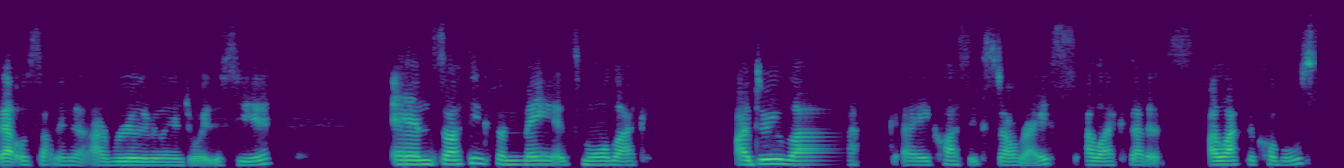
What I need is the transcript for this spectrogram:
that was something that I really really enjoyed this year and so I think for me, it's more like I do like a classic style race. I like that it's, I like the cobbles.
